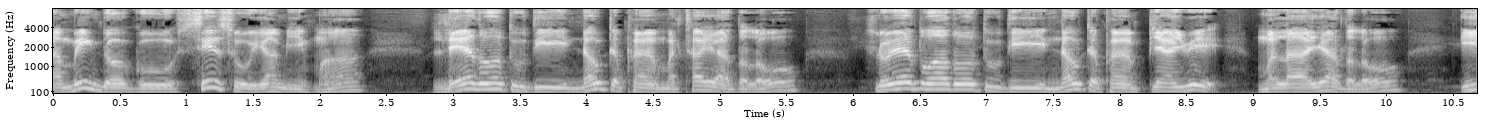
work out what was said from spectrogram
အမိန်တော်ကိုဆင့်ဆိုရမည်မှာလဲသောသူသည် နောက်တဖန်မထရသလောလွှဲသွားသောသူသည် နောက်တဖန်ပြန်၍မလာရသလောဤ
